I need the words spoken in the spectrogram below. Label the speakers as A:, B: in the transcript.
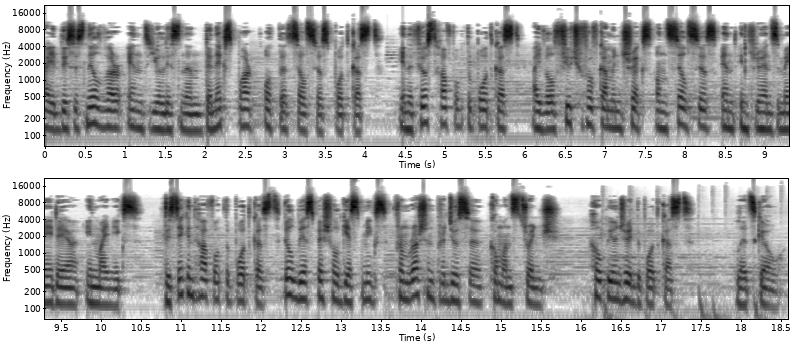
A: Hi, this is Nelver and you're listening the next part of the Celsius podcast. In the first half of the podcast, I will feature forthcoming tracks on Celsius and Influenza Media in my mix. The second half of the podcast will be a special guest mix from Russian producer Command Strange. Hope you enjoyed the podcast. Let's go.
